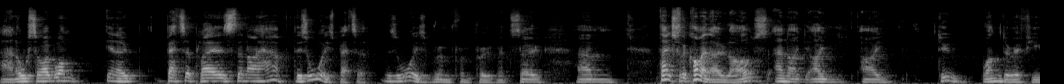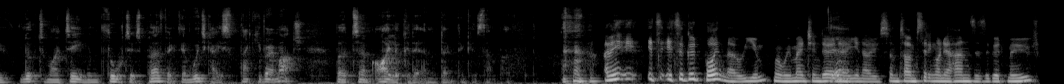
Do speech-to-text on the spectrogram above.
and also, I want, you know, better players than I have. There's always better. There's always room for improvement. So um, thanks for the comment, though, Lars. And I, I, I do wonder if you've looked at my team and thought it's perfect. In which case, thank you very much. But um, I look at it and don't think it's that perfect. I mean, it's it's a good point though. You, when we mentioned earlier, yeah. you know, sometimes sitting on your hands is a good move.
